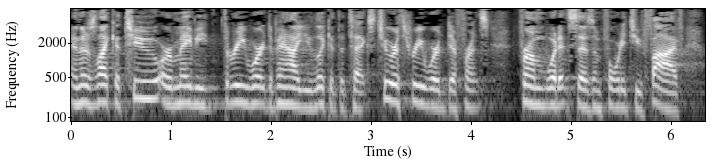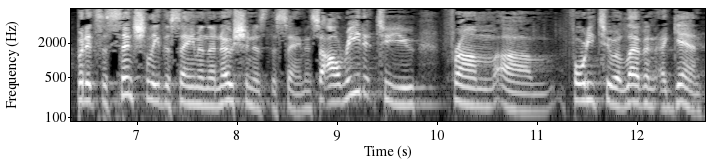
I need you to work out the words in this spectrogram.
And there's like a two or maybe three word, depending how you look at the text, two or three word difference from what it says in 42.5. But it's essentially the same and the notion is the same. And so I'll read it to you from um, 42.11 again.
